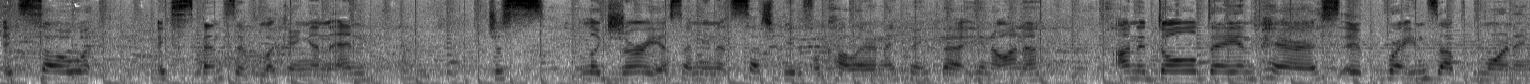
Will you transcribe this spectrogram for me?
It's so expensive looking and, and just luxurious. I mean, it's such a beautiful color, and I think that, you know, on a, on a dull day in Paris, it brightens up the morning.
